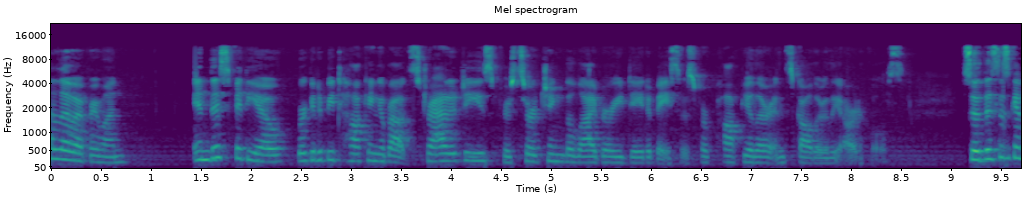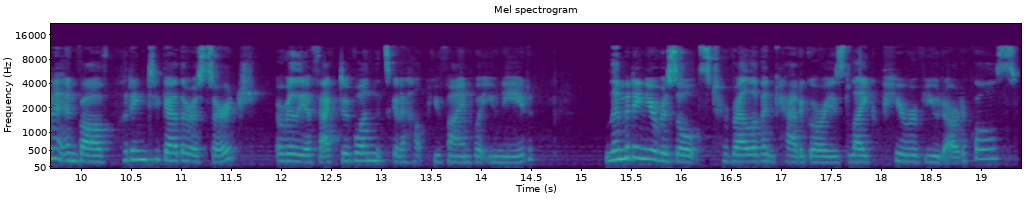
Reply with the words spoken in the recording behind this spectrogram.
Hello everyone. In this video, we're going to be talking about strategies for searching the library databases for popular and scholarly articles. So this is going to involve putting together a search, a really effective one that's going to help you find what you need, limiting your results to relevant categories like peer-reviewed articles,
